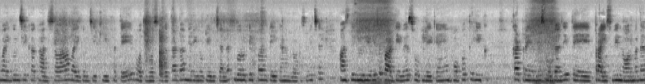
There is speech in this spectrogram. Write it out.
ਵਾਹਿਗੁਰੂ ਜੀ ਕਾ ਖਾਲਸਾ, ਵਾਹਿਗੁਰੂ ਜੀ ਕੀ ਫਤਿਹ। ਬਹੁਤ ਬਹੁਤ ਸਵਾਗਤ ਤੁਹਾਡਾ ਮੇਰੇ YouTube ਚੈਨਲ ਗੁਰੂ ਕਿਰਪਾ ਬੁਟੀਕ ਐਂਡ ਬਲੌਗਸ ਵਿੱਚ। ਅੱਜ ਦੀ ਵੀਡੀਓ ਵਿੱਚ ਪਾਰਟੀ ਵੇਅਰ ਸੂਟ ਲੈ ਕੇ ਆਏ ਹਾਂ। ਬਹੁਤ ਹੀ ਘੱਟ ਰੇਂਜ ਦੇ ਸੂਟ ਆ ਜੀ ਤੇ ਪ੍ਰਾਈਸ ਵੀ ਨਾਰਮਲ ਹੈ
